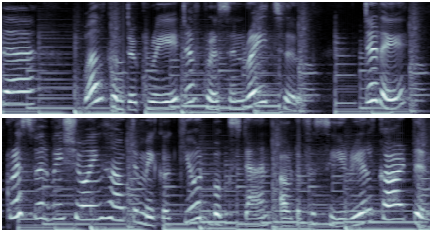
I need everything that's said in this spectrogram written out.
there! Welcome to Creative Chris and Rachel. Today, Chris will be showing how to make a cute book stand out of a cereal carton.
